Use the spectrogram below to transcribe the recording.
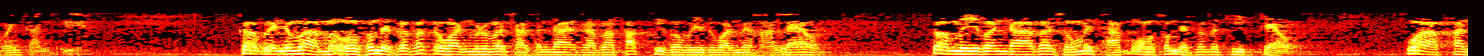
เหมือนกันก็เป็นนว่าเมื่อองค์สมเด็จพระพักวันบรมศาสดากลับมาพักที่พระเวรวันมหารแล้ว ก็มีบรรดาพระสงฆ์ไม่ถามองค์สมเด็จพระบัณฑิตแก้ว ว่าพัน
